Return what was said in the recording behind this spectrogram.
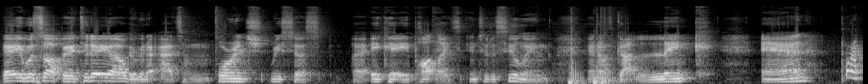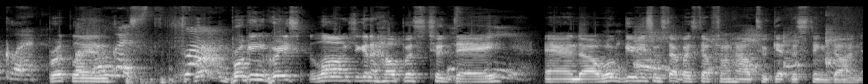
Hey, what's up? Hey, today uh, we're gonna add some 4-inch recess, uh, aka pot lights, into the ceiling, and I've got Link and Brooklyn. Brooklyn. Brooklyn. Brooklyn Grace Longs are gonna help us today, and uh, we'll give you some step-by-steps on how to get this thing done.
